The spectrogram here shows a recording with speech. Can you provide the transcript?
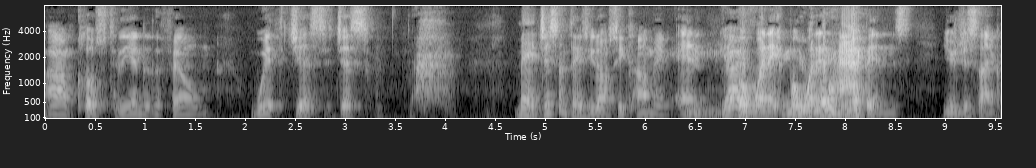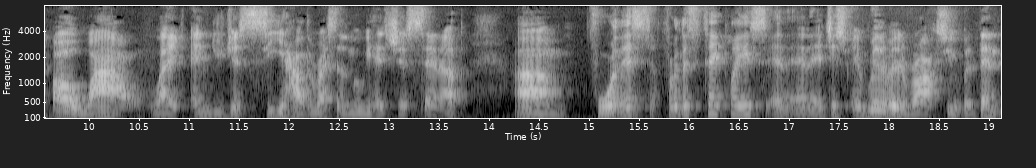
um, closer to the end of the film with just just man, just some things you don't see coming. And Yeah, but when it but when it happens, you're just like oh wow, like and you just see how the rest of the movie has just set up. Um, for this for this to take place and, and it just it really really rocks you but then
